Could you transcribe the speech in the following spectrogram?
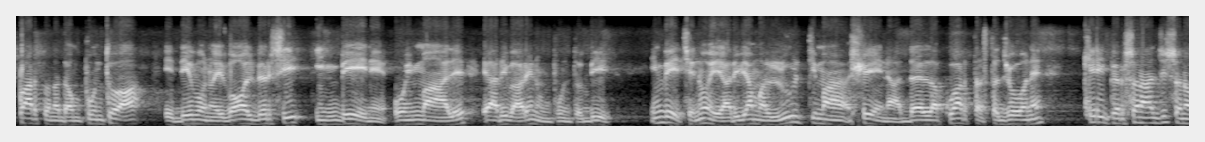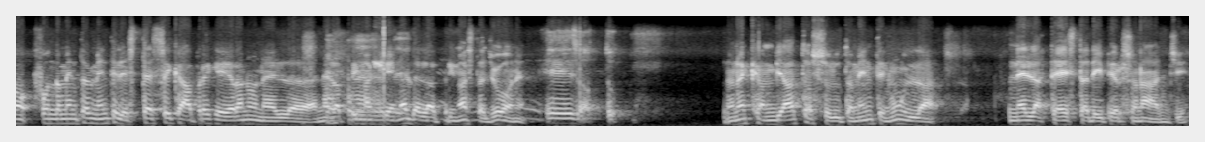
Partono da un punto A e devono evolversi in bene o in male e arrivare in un punto B. Invece noi arriviamo all'ultima scena della quarta stagione che i personaggi sono fondamentalmente le stesse capre che erano nel, nella prima scena della prima stagione. Esatto. Non è cambiato assolutamente nulla nella testa dei personaggi,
